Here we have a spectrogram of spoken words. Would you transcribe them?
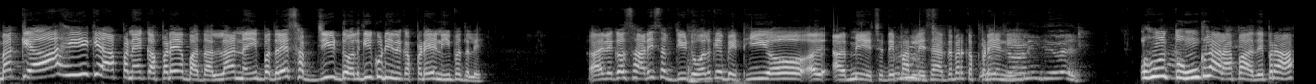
ਮੈਂ ਕਿਹਾ ਹੀ ਕਿ ਆਪਣੇ ਕੱਪੜੇ ਬਦਲਣਾ ਨਹੀਂ ਬਦਲੇ ਸਬਜੀ ਡੋਲ ਗਈ ਕੁੜੀ ਨੇ ਕੱਪੜੇ ਨਹੀਂ ਬਦਲੇ। ਆ ਵੇਖੋ ਸਾਰੀ ਸਬਜੀ ਡੋਲ ਕੇ ਬੈਠੀ ਉਹ ਅ, ਅ, ਮੇਚ ਦੇ ਪਰਲੇ ਸਾਈਡ ਤੇ ਪਰ ਕੱਪੜੇ ਨਹੀਂ। ਨਹੀਂ ਹੁਣ ਤੂੰ ਖਲਾਰਾ ਪਾ ਦੇ ਭਰਾ।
